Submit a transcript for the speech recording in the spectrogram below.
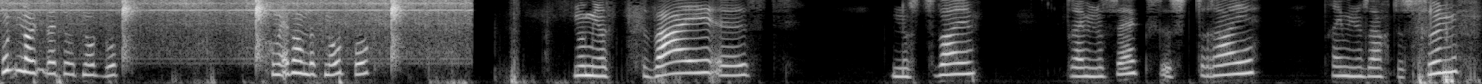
Und ein neues weiteres Notebook. Gucken wir erstmal um das Notebook. 0 minus 2 ist minus 2. 3 minus 6 ist 3. 3 minus 8 ist 5.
